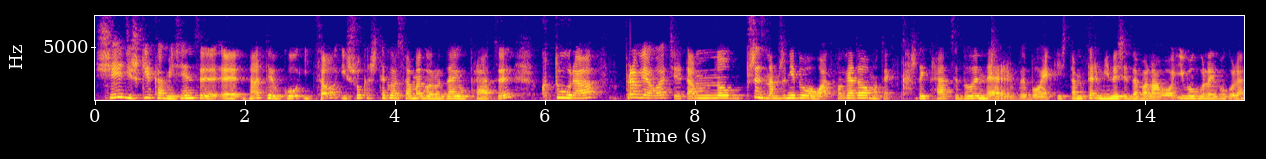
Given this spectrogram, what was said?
siedzisz kilka miesięcy e, na tyłku i co? I szukasz tego samego rodzaju pracy, która wprawiała cię tam, no przyznam, że nie było łatwo. Wiadomo, to jak w każdej pracy były nerwy, bo jakieś tam terminy się zawalało i w ogóle, i w ogóle.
